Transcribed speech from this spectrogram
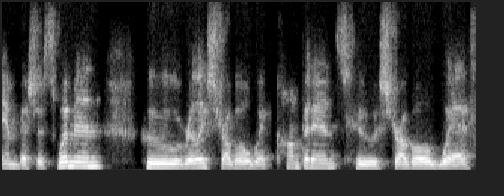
ambitious women who really struggle with confidence, who struggle with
